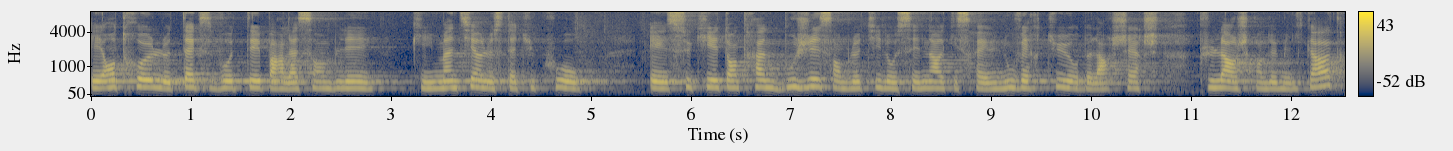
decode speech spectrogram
Et entre le texte voté par l'Assemblée qui maintient le statu quo et ce qui est en train de bouger, semble-t-il, au Sénat, qui serait une ouverture de la recherche plus large qu'en 2004,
